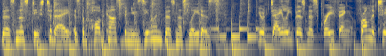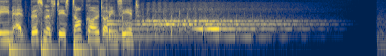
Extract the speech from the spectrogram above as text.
Business Desk Today is the podcast for New Zealand business leaders. Your daily business briefing from the team at businessdesk.co.nz.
